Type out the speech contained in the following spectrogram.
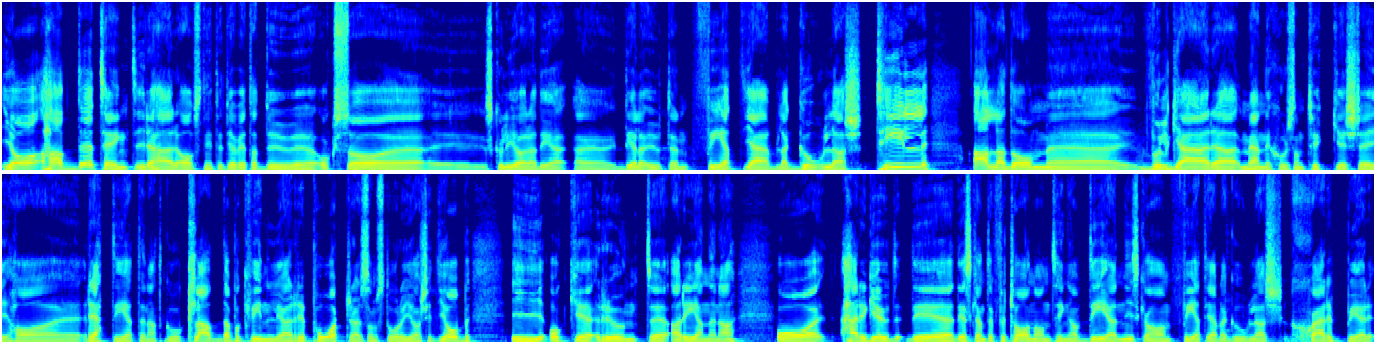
jag hade tänkt i det här avsnittet, jag vet att du eh, också eh, skulle göra det, eh, dela ut en fet jävla gulasch till alla de eh, vulgära människor som tycker sig ha eh, rättigheten att gå och kladda på kvinnliga reportrar som står och gör sitt jobb i och eh, runt eh, arenorna. Och herregud, det, det ska inte förta någonting av det. Ni ska ha en fet jävla gulasch, skärp er.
